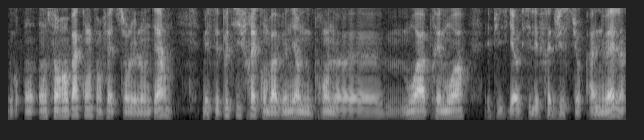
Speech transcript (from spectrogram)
Donc on, ne s'en rend pas compte en fait sur le long terme, mais ces petits frais qu'on va venir nous prendre euh, mois après mois, et puis il y a aussi les frais de gestion annuels,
